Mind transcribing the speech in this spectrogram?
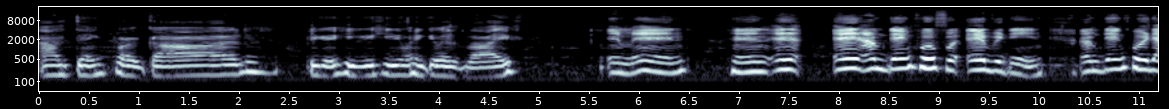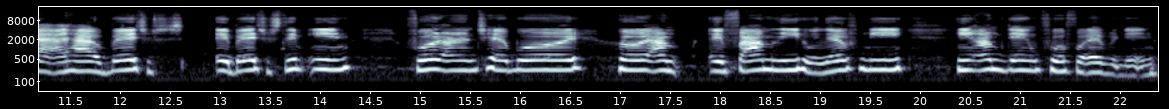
I'm thankful God because He He when He give His life. Amen. And and and I'm thankful for everything. I'm thankful that I have a bed to a bed to sleep in, food on the table. Her, I'm a family who loves me. And I'm thankful for everything.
